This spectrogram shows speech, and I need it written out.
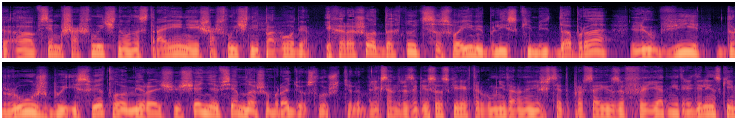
Э, всем шашлычного настроения и шашлычной погоды. И хорошо отдохнуть со своими близкими. Добра, любви, дружбы и светлого мироощущения всем нашим радиослушателям. Александр Записовский, ректор Гуманитарного университета профсоюзов. Я Дмитрий Делинский.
